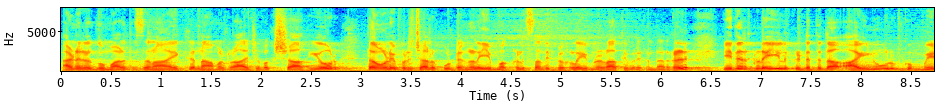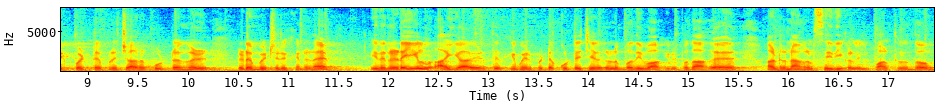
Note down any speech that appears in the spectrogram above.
அனிரகுமார் திசநாயக்க நாமல் ராஜபக்ஷ ஆகியோர் தங்களுடைய பிரச்சார கூட்டங்களையும் மக்கள் சந்திப்புகளையும் நடாத்தி வருகின்றார்கள். இதற்கிடையில் கிட்டத்தட்ட ஐநூறுக்கும் மேற்பட்ட பிரச்சார கூட்டங்கள் இடம்பெற்றிருக்கின்றன. இதனிடையில் ஐயாயிரத்திற்கும் மேற்பட்ட குற்றச்செயல்களும் பதிவாகி இருப்பதாக அன்று நாங்கள் செய்திகளில் பார்த்திருந்தோம்.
